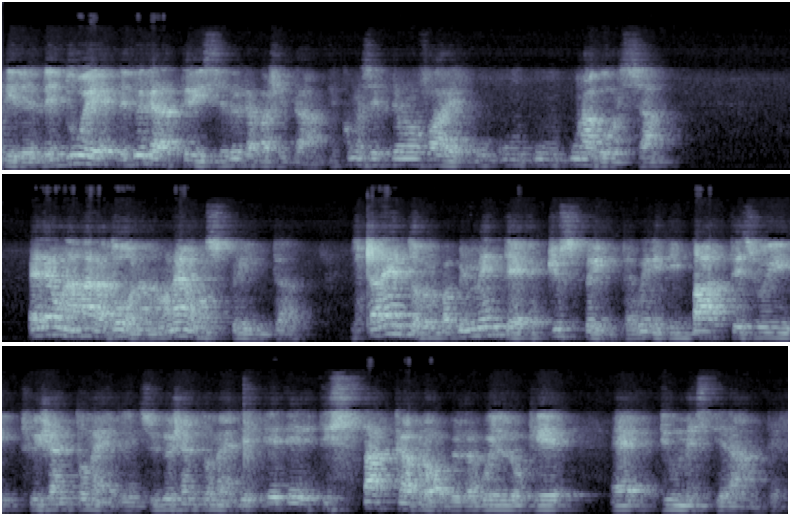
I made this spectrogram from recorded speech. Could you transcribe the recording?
dire, le, due, le due, caratteristiche, le due capacità, è come se devono fare un, un, una corsa ed è una maratona, non è uno sprint. Il talento probabilmente è più sprint, quindi ti batte sui, sui 100 metri, sui 200 metri e, e, ti stacca proprio da quello che è più mestierante.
